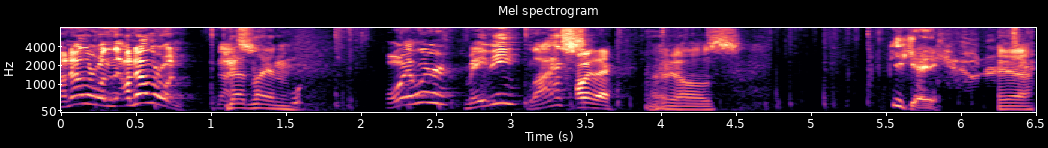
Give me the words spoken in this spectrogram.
Another one. Another one. Nice. Dead lane. Boiler, maybe last. Boiler. Maybe halls. PK. Yeah.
